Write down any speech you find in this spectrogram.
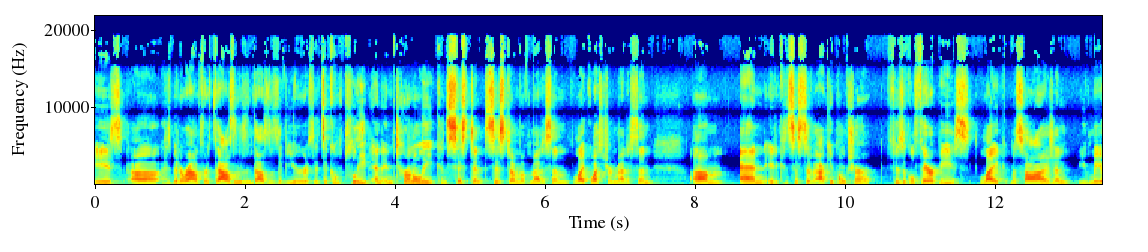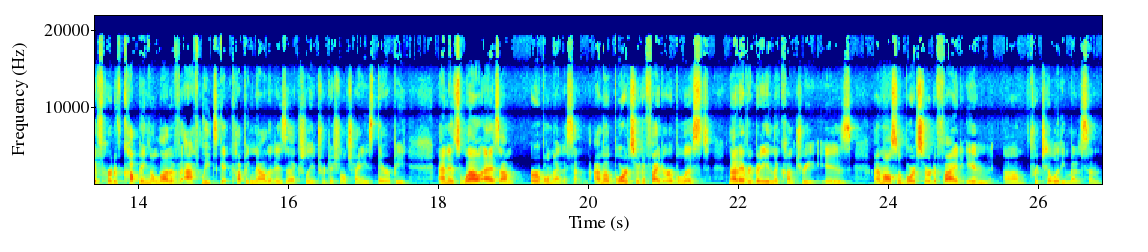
is uh, has been around for thousands and thousands of years. It's a complete and internally consistent system of medicine, like Western medicine, um, and it consists of acupuncture, physical therapies like massage, and you may have heard of cupping. A lot of athletes get cupping now. That is actually a traditional Chinese therapy, and as well as um, herbal medicine. I'm a board certified herbalist. Not everybody in the country is. I'm also board certified in um, fertility medicine.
